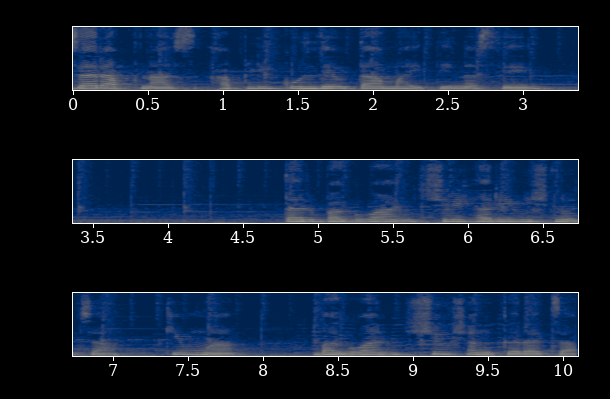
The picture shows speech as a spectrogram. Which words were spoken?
जर आपणास आपली कुलदेवता माहिती नसेल तर भगवान श्री हरी विष्णूचा किंवा भगवान शिवशंकराचा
